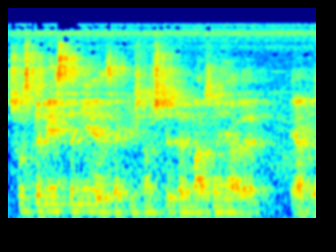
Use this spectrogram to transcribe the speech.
szóste miejsce nie jest jakimś tam szczytem marzeń, ale jakby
